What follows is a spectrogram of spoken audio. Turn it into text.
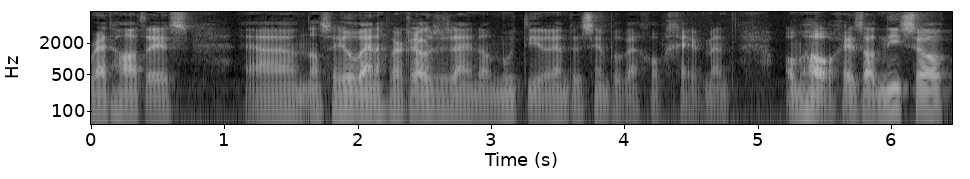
red hot is, als er heel weinig werklozen zijn, dan moet die rente simpelweg op een gegeven moment omhoog. Is dat niet zo,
